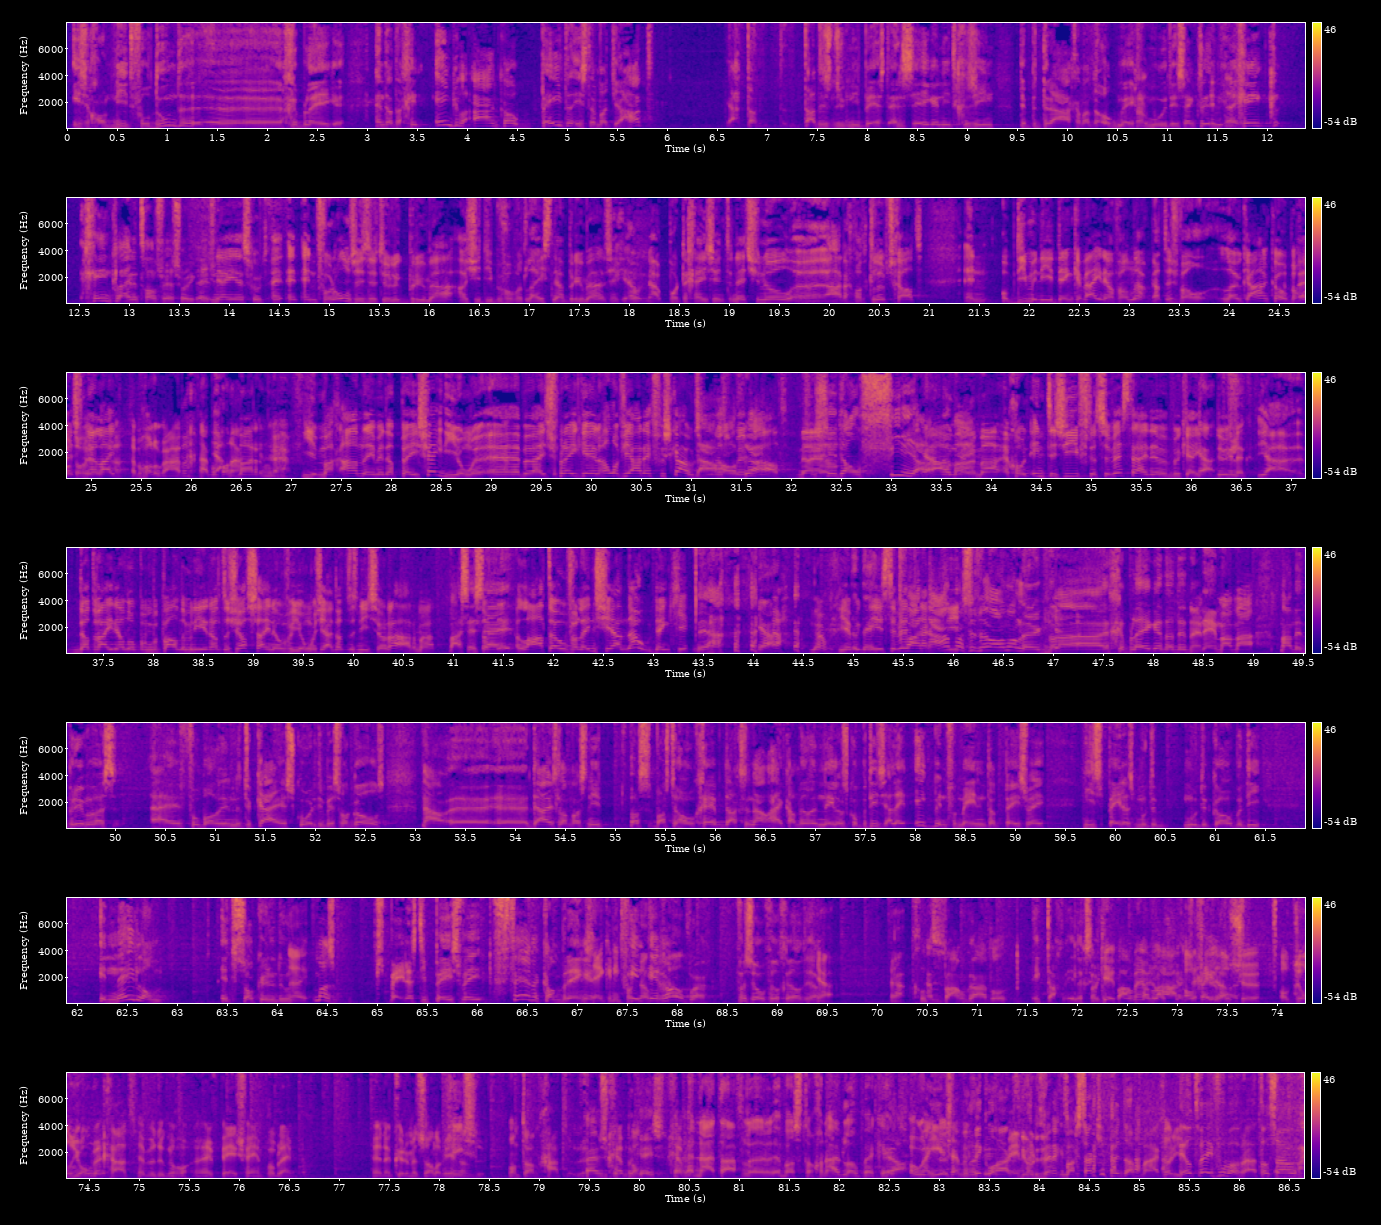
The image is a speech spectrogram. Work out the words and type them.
is er gewoon niet voldoende eh, gebleken. En dat er geen enkele aankoop beter is dan wat je had... Ja, dat, dat is natuurlijk niet best. En zeker niet gezien de bedragen waar er ook mee gemoeid is. En, geen, geen kleine transfer, sorry. Kees. Nee, dat is goed. En, en, en voor ons is natuurlijk Bruma, als je die bijvoorbeeld leest naar Bruma, dan zeg je, oh, nou, Portugees international, eh, aardig wat clubs gehad. En op die manier denken wij nou van, nou, dat is wel een leuke aankoop. Hij begon, snelheid. hij begon ook aardig. Hij begon Ja, aardig, maar je mag aannemen dat PSV die jongen, eh bij wijze van spreken, een half jaar heeft gescout. Nou, Dat is half jaar. Nou, Ze ja. zitten al vier jaar Ja, aan. maar gewoon intensief dat ze wedstrijden hebben bekeken. Ja, dus tuurlijk. ja, dat wij dan op een bepaalde manier enthousiast zijn over jongens, ja, dat is niet zo raar. Maar, Maar zij zei- Lato, Valencia, nou, denk je? Ja. Ja. Nou, die heb ik de eerste Qua wedstrijd naam gezien. was het wel allemaal leuk, maar gebleken dat het... Nee. Nee, maar, maar, maar met Bruma was... Hij voetbalde in de Turkije, scoorde hij best wel goals. Nou, eh, eh, Duitsland was, niet, was, was te hoog gegrepen. Dachten, nou, hij kan wel in de Nederlandse competitie. Alleen ik ben van mening dat PSV niet spelers moeten, moeten kopen... die in Nederland het zou kunnen doen. Nee. Maar spelers die PSV verder kan brengen Zeker niet voor in Europa. Voor zoveel geld, ja. Ja, ja goed. En Baumgartel, ik dacht eerlijk gezegd... probleem als, eh, als John Jong weggaat, hebben we natuurlijk nog, heeft PSV een probleem. En dan kunnen we met z'n allen weer gaan... Want dan gaat... eh, Vijf seconden, Kees. En na tafel eh, was het toch een uitlopen, hè, Kees? Ja. maar hier zijn we bikkelhard. Werkt. Je mag straks je punt afmaken. Sorry. Deel 2 voetbalpraat. Tot zo.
